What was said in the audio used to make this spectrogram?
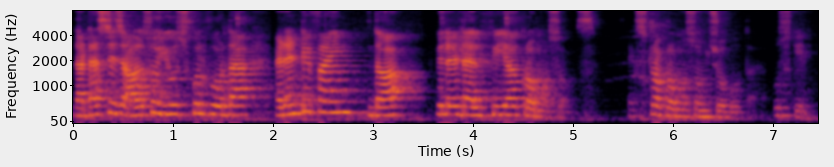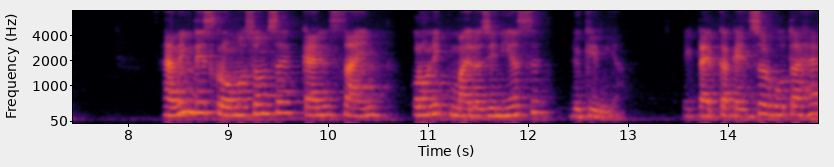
The test is also useful for the identifying the Philadelphia chromosomes extra chromosome जो होता है, उसके लिए। Having this chromosomes can sign chronic myelogenous leukaemia एक टाइप का कैंसर होता है,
